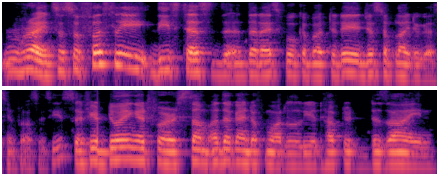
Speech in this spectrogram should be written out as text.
Right. So, so firstly, these tests th that I spoke about today just apply to Gaussian processes. So if you're doing it for some other kind of model, you'd have to design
